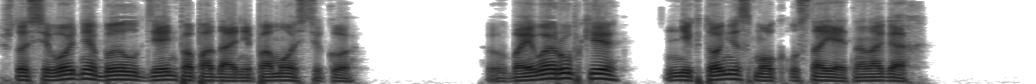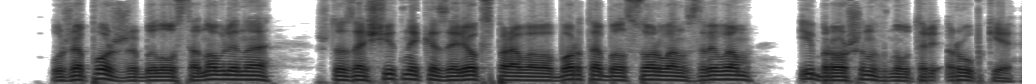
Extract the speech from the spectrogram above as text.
что сегодня был день попаданий по мостику. В боевой рубке никто не смог устоять на ногах. Уже позже было установлено, что защитный козырек с правого борта был сорван взрывом и брошен внутрь рубки.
